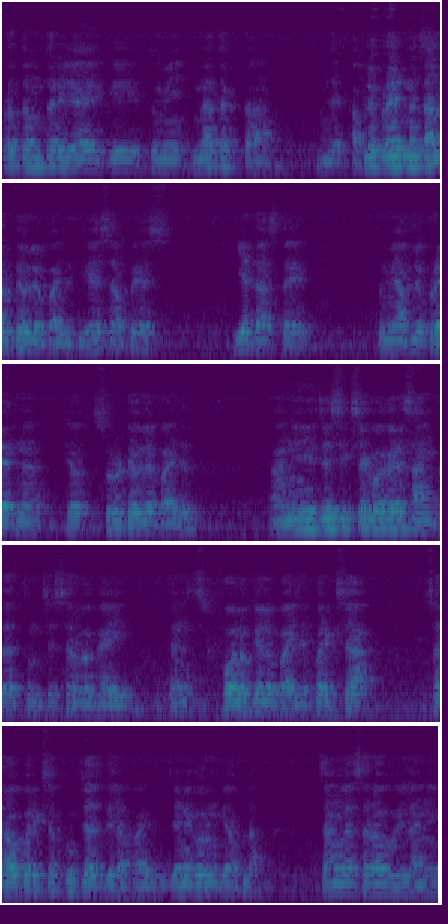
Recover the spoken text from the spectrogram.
प्रथम तरी हे आहे की तुम्ही न थकता म्हणजे आपले प्रयत्न चालू ठेवले पाहिजेत. यश अपयश येत असते तुम्ही आपले प्रयत्न ठेव सुरू ठेवले पाहिजेत. आणि जे शिक्षक वगैरे सांगतात तुमचे सर्व काही त्यांना फॉलो केलं पाहिजे. परीक्षा सराव परीक्षा खूप जास्त दिल्या पाहिजे जेणेकरून की आपला चांगला सराव होईल आणि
